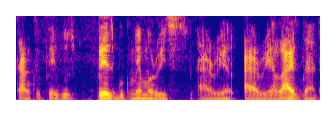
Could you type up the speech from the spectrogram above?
thanks to Facebook, Facebook memories, I real I realized that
